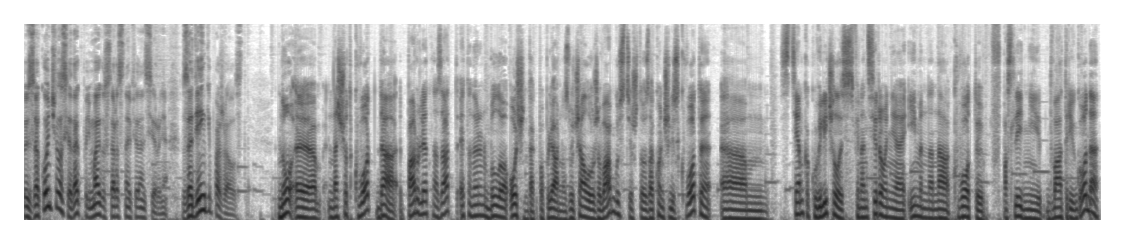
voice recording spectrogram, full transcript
То есть закончилось, я так понимаю, государственное финансирование. За деньги, пожалуйста. Ну, э, насчет квот, да, пару лет назад это, наверное, было очень так популярно. Звучало уже в августе, что закончились квоты. Э, с тем, как увеличилось финансирование именно на квоты в последние 2-3 года,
